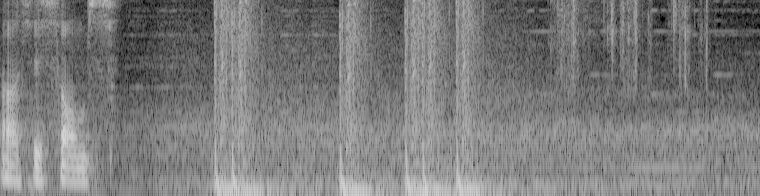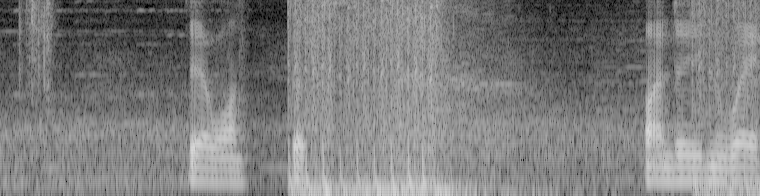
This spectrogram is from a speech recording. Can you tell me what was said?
Ah, I see some. There one. Just find the hidden way.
